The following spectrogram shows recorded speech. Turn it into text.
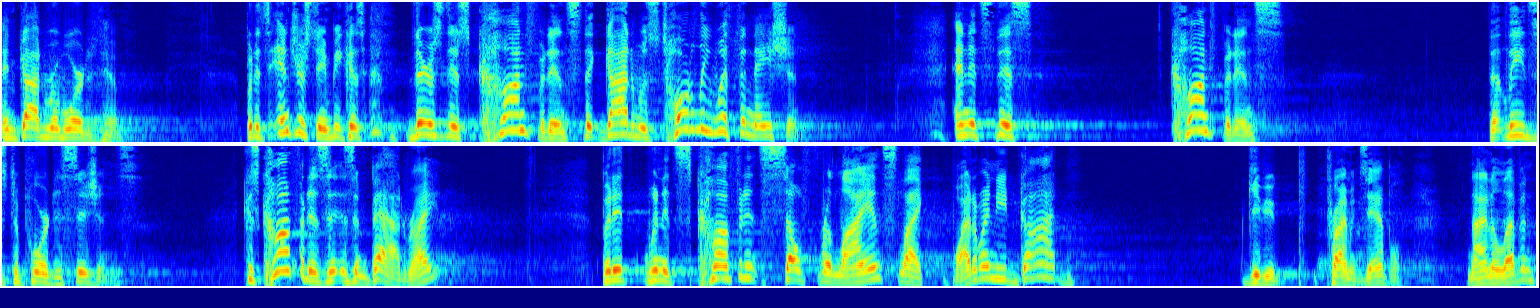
and God rewarded him. But it's interesting because there's this confidence that God was totally with the nation. And it's this confidence that leads to poor decisions. Because confidence isn't bad, right? But it, when it's confident self reliance, like, why do I need God? I'll give you a prime example 9 11.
